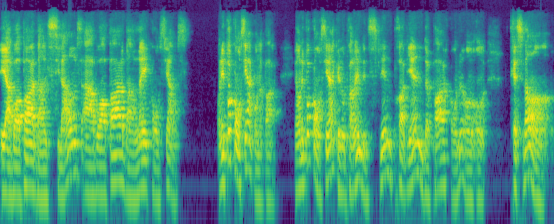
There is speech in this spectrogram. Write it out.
et à avoir peur dans le silence, à avoir peur dans l'inconscience. On n'est pas conscient qu'on a peur. Et on n'est pas conscient que nos problèmes de discipline proviennent de peur qu'on a. très souvent,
